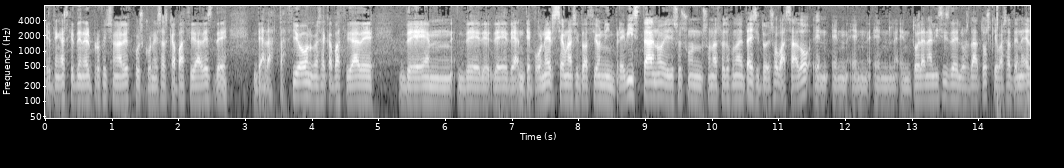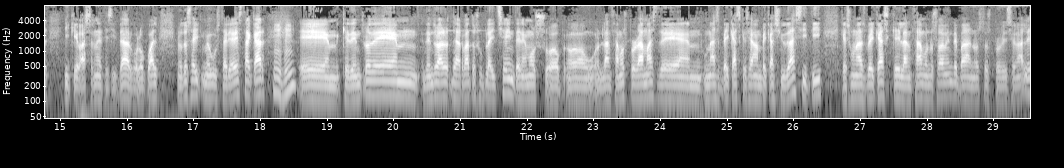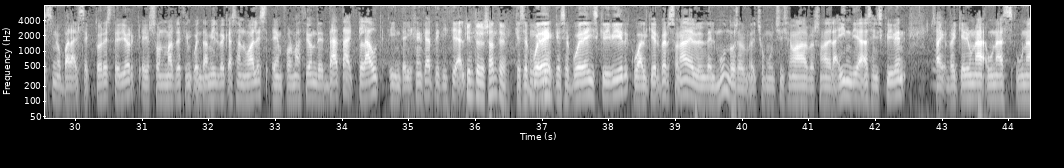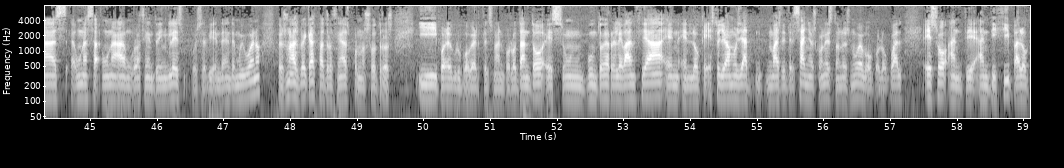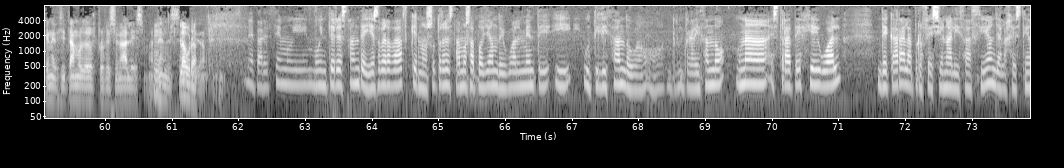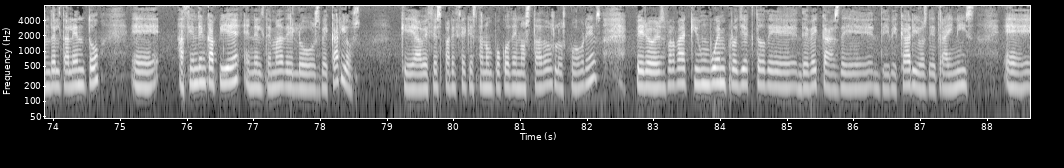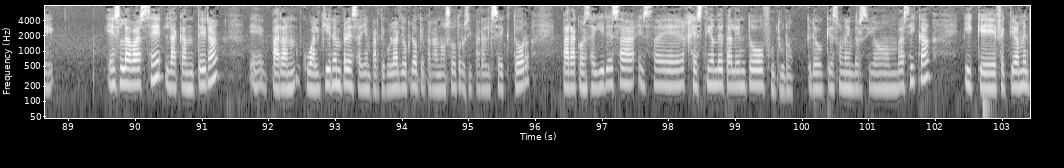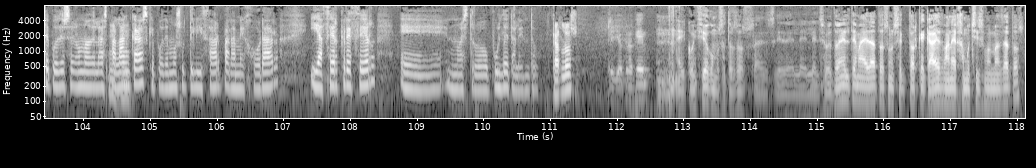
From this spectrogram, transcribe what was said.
que tengas que tener profesionales pues con esas capacidades de, de adaptación, con esa capacidad de, Mm, de, de, anteponerse a una situación imprevista, ¿no? Y eso son, son aspectos fundamentales y todo eso basado en, en, en, todo el análisis de los datos que vas a tener y que vas a necesitar. Con lo cual, nosotros ahí me gustaría destacar eh, que dentro de, mm, dentro de Arbato Supply Chain tenemos, lanzamos programas de unas becas que se llaman becas Udacity, que son unas becas que lanzamos no solamente para nuestros profesionales, sino para el sector exterior, que son más de 50.000 becas anuales en formación de data, cloud e inteligencia artificial. Qué interesante. Que se puede, que se puede inscribir cualquier persona del, del mundo. de hecho, muchísimas personas de la India se inscriben o sea, requiere una, unas, unas, unas, una, un conocimiento de inglés, pues evidentemente muy bueno, pero son unas becas patrocinadas por nosotros y por el grupo Bertelsmann. Por lo tanto, es un punto de relevancia en, en lo que esto llevamos ya más de tres años con esto, no es nuevo, con lo cual eso anticipa lo que necesitamos de los profesionales. Mm. Laura. Me parece muy, muy interesante y es verdad que nosotros estamos apoyando igualmente y utilizando o realizando una estrategia igual de cara a la profesionalización y a la gestión del talento, eh, haciendo hincapié en el tema de los becarios que a veces parece que están un poco denostados los pobres, pero es verdad que un buen proyecto de, becas, de, becarios, de trainees, eh, es la base, la cantera eh, para cualquier empresa y en particular yo creo que para nosotros y para el sector para conseguir esa, esa gestión de talento futuro. Creo que es una inversión básica y que efectivamente puede ser una de las palancas que podemos utilizar para mejorar y hacer crecer eh, nuestro pool de talento. Carlos. Yo creo que eh, coincido con vosotros dos. sobre todo en el tema de datos, es un sector que cada vez maneja muchísimos más datos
